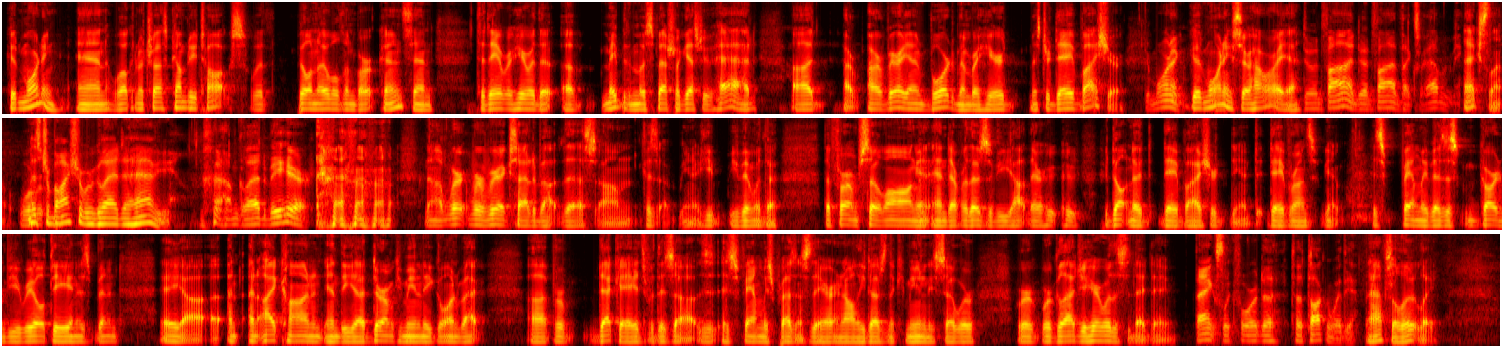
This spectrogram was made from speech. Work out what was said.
Good morning, and welcome to Trust Company Talks with Bill Noble and Burke Koonce. And today we're here with a, a, maybe the most special guest we've had, uh, our, our, very own board member here, Mr. Dave Beischer. Good morning. Good morning, sir. How are you? Doing fine. Doing fine. Thanks for having me. Excellent. We're, Mr. Beischer, we're glad to have you. I'm glad to be here. no, we're we're very excited about this because um, you know you, have been with the, the firm so long, and, and, for those of you out there who who, who don't know Dave Beischer, you know, Dave runs you know his family business, Garden View Realty, and has been a uh, an, an, icon in the uh, Durham community going back uh, for decades with his uh, his family's presence there and all he does in the community. So we're we're we're glad you're here with us today, Dave. Thanks. Look forward to, to talking with you. Absolutely.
